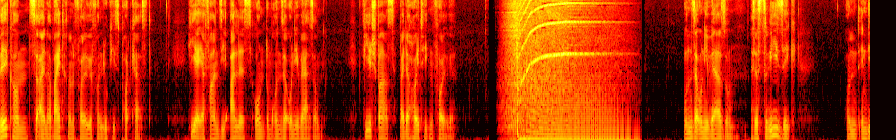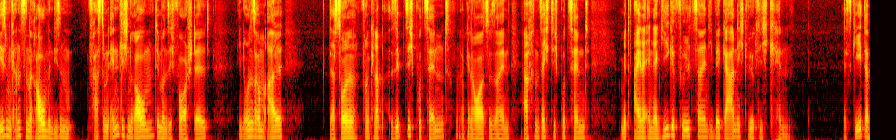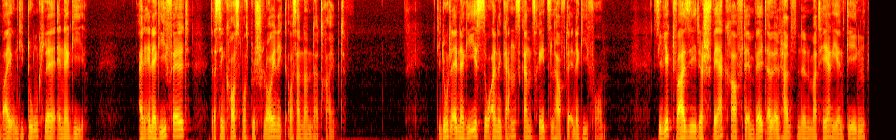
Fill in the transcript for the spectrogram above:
Willkommen zu einer weiteren Folge von Lukis Podcast. Hier erfahren Sie alles rund um unser Universum. Viel Spaß bei der heutigen Folge. Unser Universum. Es ist riesig. Und in diesem ganzen Raum, in diesem fast unendlichen Raum, den man sich vorstellt, in unserem All, das soll von knapp 70 Prozent, genauer zu sein, 68 Prozent mit einer Energie gefüllt sein, die wir gar nicht wirklich kennen. Es geht dabei um die dunkle Energie. Ein Energiefeld, das den Kosmos beschleunigt auseinandertreibt. Die dunkle Energie ist so eine ganz, ganz rätselhafte Energieform. Sie wirkt quasi der Schwerkraft der im Weltall enthaltenen Materie entgegen,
